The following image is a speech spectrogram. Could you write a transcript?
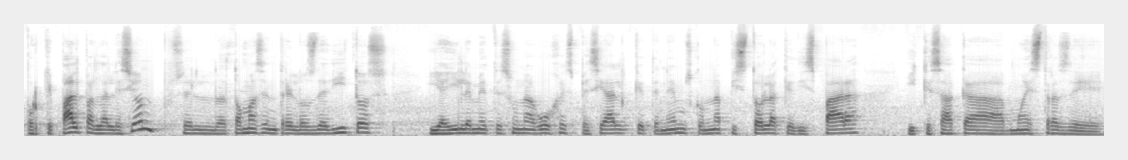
porque palpas la lesión, pues la tomas entre los deditos y ahí le metes una aguja especial que tenemos con una pistola que dispara y que saca muestras de,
